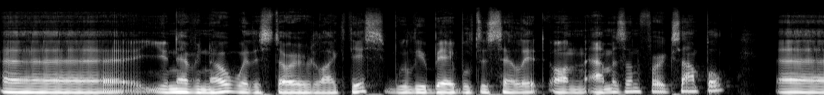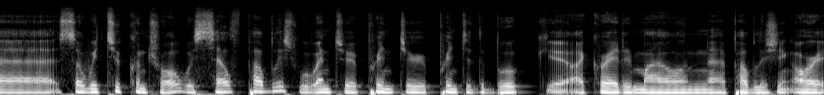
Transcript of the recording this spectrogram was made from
uh, you never know with a story like this. Will you be able to sell it on Amazon, for example? Uh, so we took control. We self-published. We went to a printer, printed the book. Uh, I created my own uh, publishing, or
